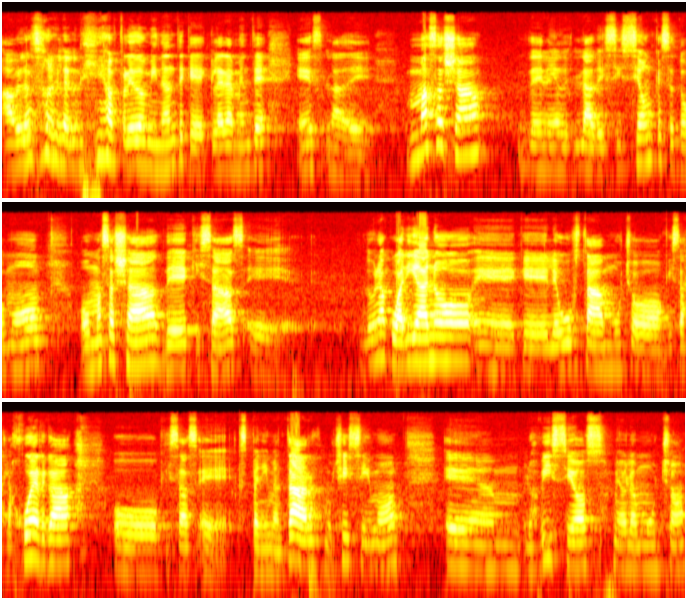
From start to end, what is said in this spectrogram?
hablar sobre la energía predominante que claramente es la de más allá de la decisión que se tomó o más allá de quizás eh, de un acuariano eh, que le gusta mucho quizás la juerga o quizás eh, experimentar muchísimo. Los vicios me hablan mucho.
